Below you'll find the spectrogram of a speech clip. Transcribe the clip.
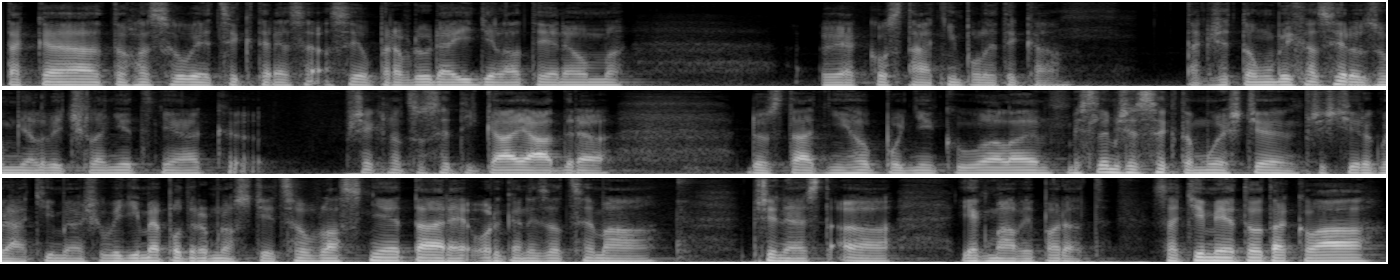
tak eh, tohle jsou věci, které se asi opravdu dají dělat jenom jako státní politika. Takže tomu bych asi rozuměl vyčlenit nějak všechno, co se týká jádra do státního podniku, ale myslím, že se k tomu ještě příští rok vrátíme, až uvidíme podrobnosti, co vlastně ta reorganizace má přinést a jak má vypadat. Zatím je to taková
